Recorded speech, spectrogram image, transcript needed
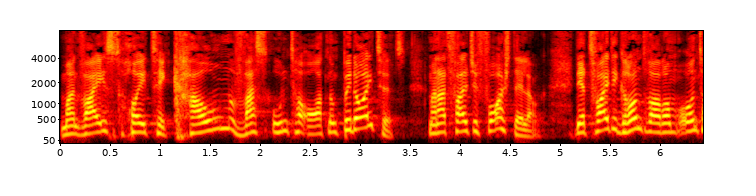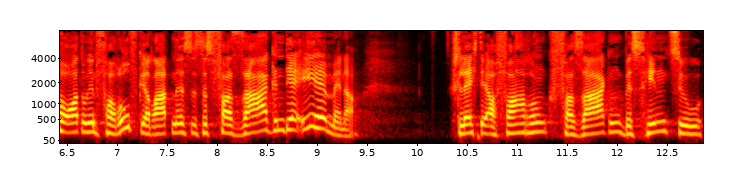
Man weiß heute kaum, was Unterordnung bedeutet. Man hat falsche Vorstellung. Der zweite Grund, warum Unterordnung in Verruf geraten ist, ist das Versagen der Ehemänner. Schlechte Erfahrung, Versagen bis hin zu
